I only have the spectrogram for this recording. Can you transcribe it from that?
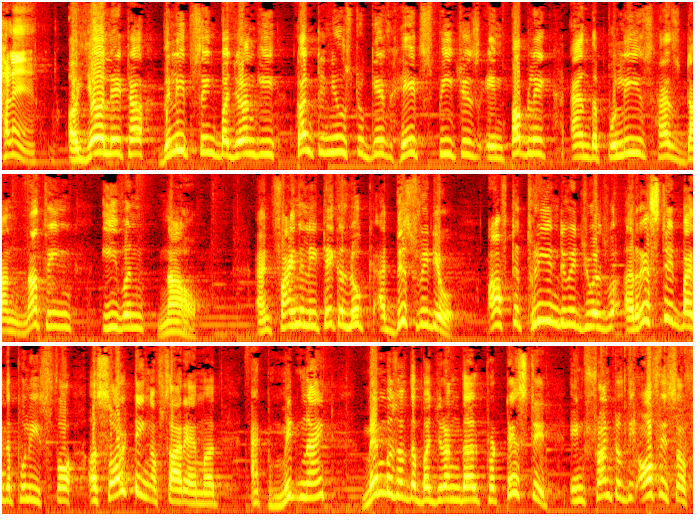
खड़े हैं। A year later, Dilip Singh Bajrangi continues to give hate speeches in public, and the police has done nothing even now. And finally, take a look at this video. After three individuals were arrested by the police for assaulting Afsar Ahmad at midnight, members of the Bajrang Dal protested in front of the office of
